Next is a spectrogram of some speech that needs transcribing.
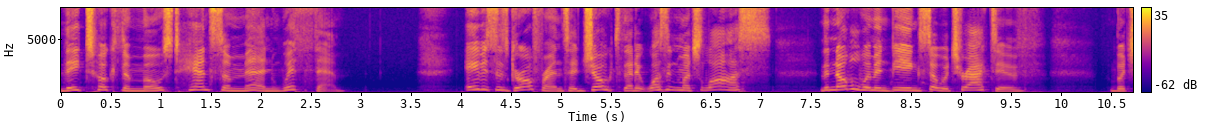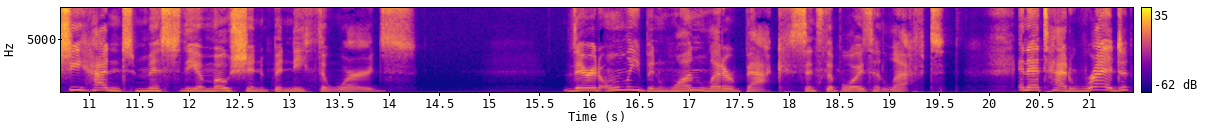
they took the most handsome men with them. Avis's girlfriends had joked that it wasn't much loss, the noblewomen being so attractive, but she hadn't missed the emotion beneath the words. There had only been one letter back since the boys had left, and it had read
